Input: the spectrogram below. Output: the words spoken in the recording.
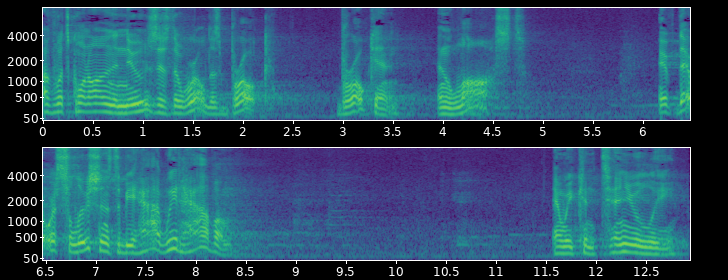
of what's going on in the news is the world is broke, broken, and lost. If there were solutions to be had, we'd have them. And we continually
